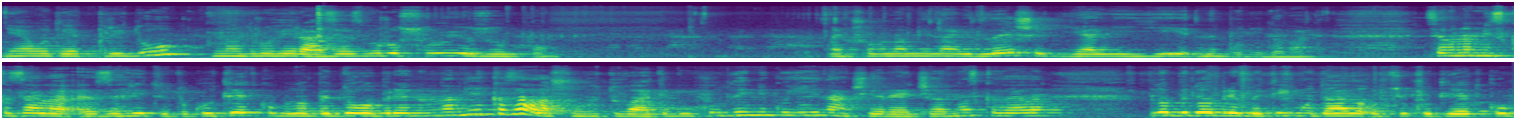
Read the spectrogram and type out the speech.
Я от як прийду на другий раз, я зверу свою зупу. Якщо вона мені навіть лишить, я її не буду давати. Це вона мені сказала е, загріти ту котлетку, було би добре. Ну, Вона мені казала, що готувати, бо в холодильнику є інакші речі. Вона сказала, було би добре, би ти йому дала оцю котлетку.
